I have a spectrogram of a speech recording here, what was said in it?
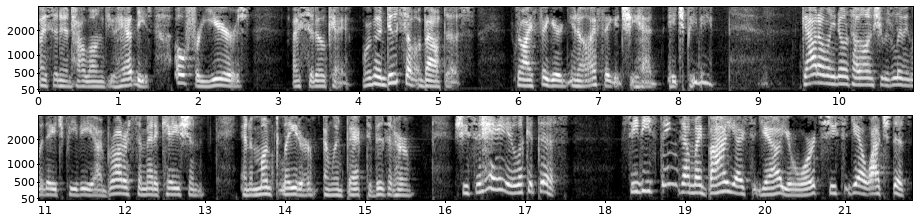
I said, And how long have you had these? Oh, for years. I said, Okay, we're going to do something about this. So I figured, you know, I figured she had HPV. God only knows how long she was living with HPV. I brought her some medication, and a month later, I went back to visit her. She said, Hey, look at this. See these things on my body? I said, Yeah, your warts. She said, Yeah, watch this.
